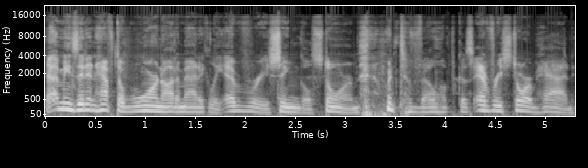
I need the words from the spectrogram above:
that means they didn't have to warn automatically every single storm that would develop because every storm had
